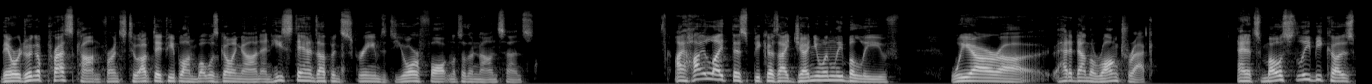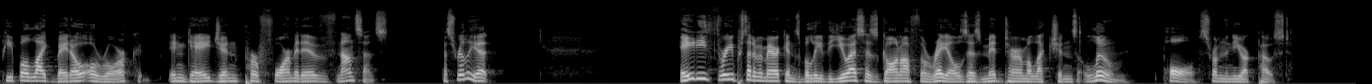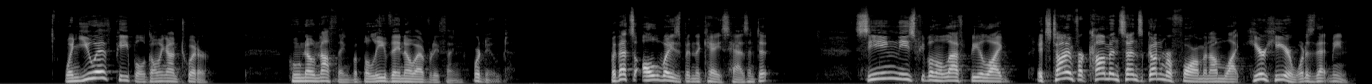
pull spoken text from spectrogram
They were doing a press conference to update people on what was going on, and he stands up and screams, It's your fault, and this other nonsense. I highlight this because I genuinely believe we are uh, headed down the wrong track. And it's mostly because people like Beto O'Rourke engage in performative nonsense. That's really it. 83% of Americans believe the U.S. has gone off the rails as midterm elections loom. Polls from the New York Post. When you have people going on Twitter who know nothing but believe they know everything, we're doomed. But that's always been the case, hasn't it? Seeing these people on the left be like, it's time for common sense gun reform, and I'm like, here, here, what does that mean?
